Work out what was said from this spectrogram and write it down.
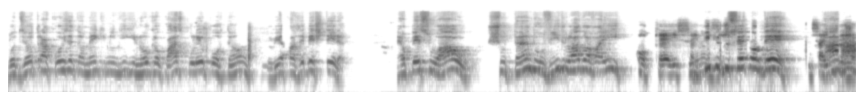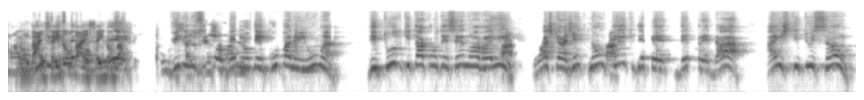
Vou dizer outra coisa também que me indignou, que eu quase pulei o portão. Eu ia fazer besteira. É o pessoal chutando o vidro lá do Havaí. O que é isso aí? O vidro do setor D. Isso aí ah, deixa Não dá, isso aí não dá, isso aí não dá. O vídeo do setor dele não tem culpa nenhuma de tudo que está acontecendo no Havaí. Ah. Eu acho que a gente não ah. tem que depredar a instituição.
